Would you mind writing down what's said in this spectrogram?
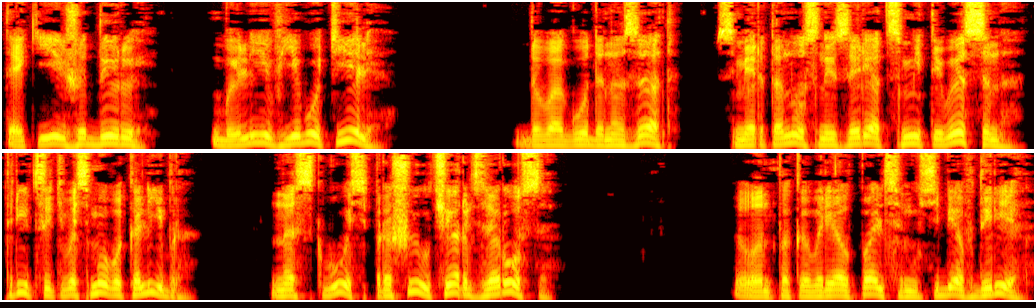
Такие же дыры были в его теле. Два года назад смертоносный заряд Смит и Вессона 38-го калибра насквозь прошил Чарльза Росса. Он поковырял пальцем у себя в дыре,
